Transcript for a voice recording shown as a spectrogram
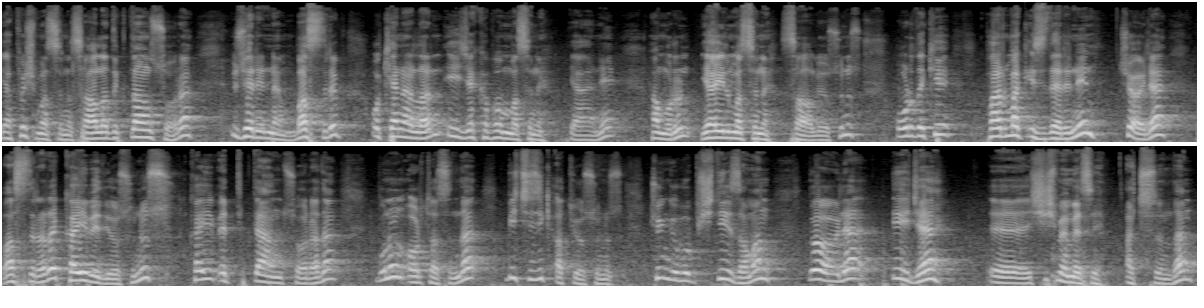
yapışmasını sağladıktan sonra üzerinden bastırıp o kenarların iyice kapanmasını yani hamurun yayılmasını sağlıyorsunuz. Oradaki parmak izlerinin şöyle bastırarak kayıp ediyorsunuz. Kayıp ettikten sonra da bunun ortasında bir çizik atıyorsunuz. Çünkü bu piştiği zaman böyle iyice e, şişmemesi açısından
